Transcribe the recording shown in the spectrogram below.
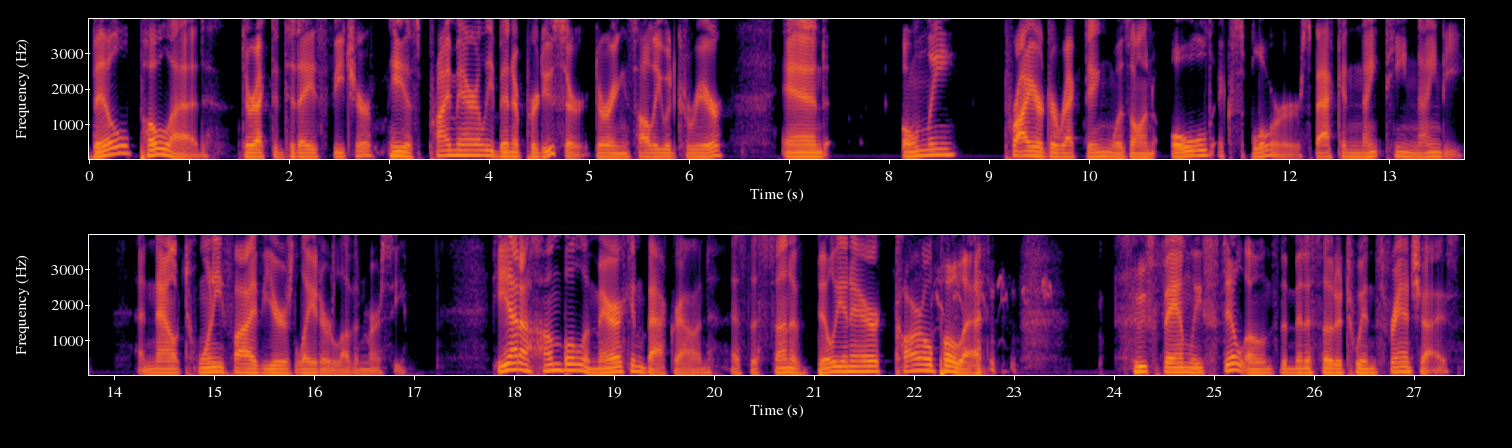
Bill Pohlad directed today's feature. He has primarily been a producer during his Hollywood career, and only prior directing was on Old Explorers back in 1990, and now 25 years later, Love and Mercy. He had a humble American background as the son of billionaire Carl Pohlad, whose family still owns the Minnesota Twins franchise.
